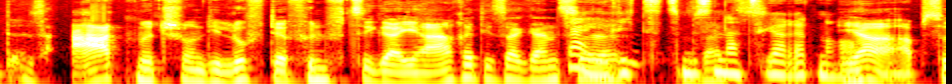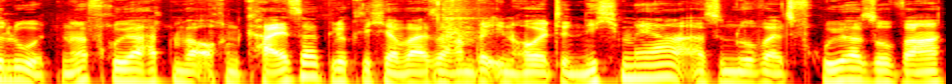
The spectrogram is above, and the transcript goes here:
das, atmet schon die Luft der 50er Jahre, dieser ganze. Ja, riecht es ein bisschen Satz. nach Zigarettenrauch. Ja, absolut. Ne? Früher hatten wir auch einen Kaiser. Glücklicherweise haben wir ihn heute nicht mehr. Also nur weil es früher so war,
